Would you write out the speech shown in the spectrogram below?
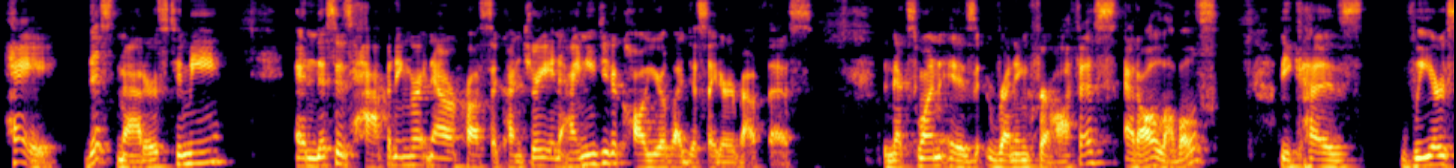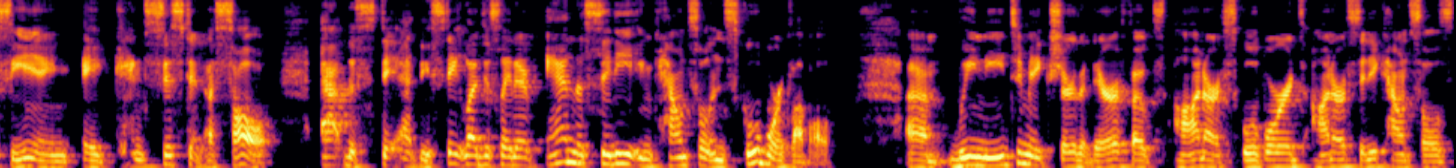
Hey, this matters to me. And this is happening right now across the country. And I need you to call your legislator about this. The next one is running for office at all levels because we are seeing a consistent assault at the state, at the state legislative and the city and council and school board level. Um, we need to make sure that there are folks on our school boards, on our city councils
